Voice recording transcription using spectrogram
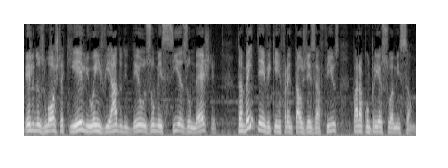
ele nos mostra que ele, o enviado de Deus, o Messias, o Mestre, também teve que enfrentar os desafios para cumprir a sua missão.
